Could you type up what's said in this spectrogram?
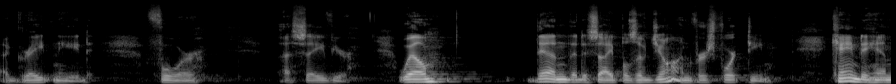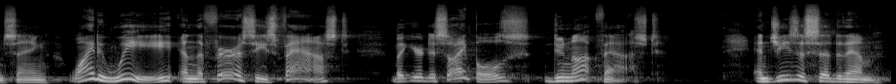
a great need for a Savior. Well, then the disciples of John, verse 14, came to him saying, Why do we and the Pharisees fast, but your disciples do not fast? And Jesus said to them,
